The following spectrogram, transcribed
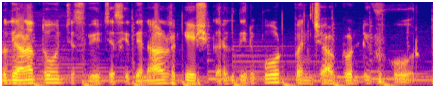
ਲੁਧਿਆਣਾ ਤੋਂ ਜਸਵੀਰ ਜਸੀ ਦੇ ਨਾਲ ਰਕੇਸ਼ ਗਰਗ ਦੀ ਰਿਪੋਰਟ ਪੰਜਾਬ 24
